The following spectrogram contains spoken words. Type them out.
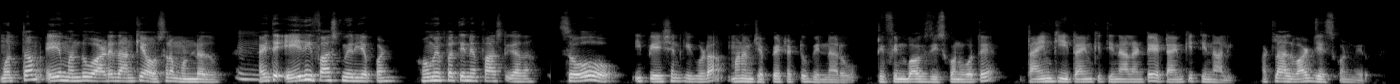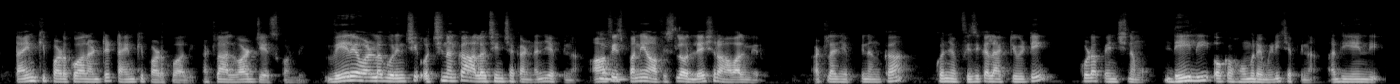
మొత్తం ఏ మందు వాడేదానికి అవసరం ఉండదు. మ్మ్. అయితే ఏది ఫాస్ట్ మీరు చెప్పండి? హోమియోపతినే ఫాస్ట్ కదా. సో ఈ పేషెంట్కి కూడా మనం చెప్పేటట్టు విన్నారు. టిఫిన్ బాక్స్ తీసుకొని పోతే టైంకి ఈ టైంకి తినాలంటే టైంకి తినాలి. అట్లా అలవాటు చేసుకోండి మీరు. టైంకి పడుకోవాలంటే టైంకి పడుకోవాలి. అట్లా అలవాటు చేసుకోండి. వేరే వాళ్ళ గురించి వచ్చినాక ఆలోచించకండి అని చెప్పిన. ఆఫీస్ పని ఆఫీస్లో వదిలేసి రావాలి మీరు. అట్లా చెప్పినాక కొంచెం ఫిజికల్ యాక్టివిటీ కూడా పెంచినాము. డైలీ ఒక హోమ్ రెమెడీ చెప్పిన. అది ఏంది?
